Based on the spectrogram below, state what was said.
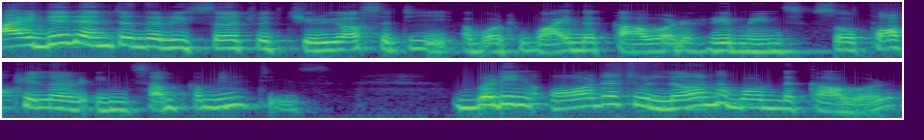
I did enter the research with curiosity about why the Kaavad remains so popular in some communities. But in order to learn about the Kaavad,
